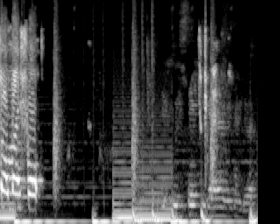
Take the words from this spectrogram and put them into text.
It's all my fault. If we stay together, we can do it.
